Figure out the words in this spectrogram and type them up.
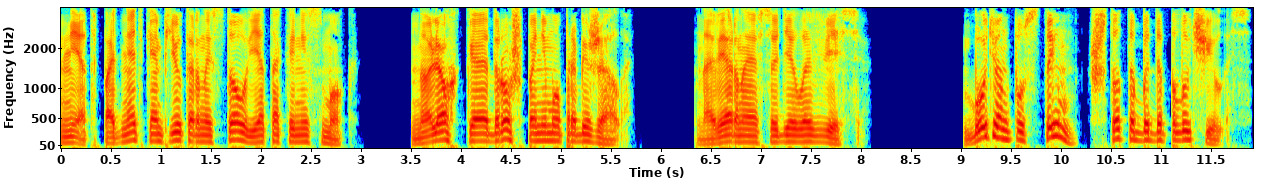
Нет, поднять компьютерный стол я так и не смог, но легкая дрожь по нему пробежала. Наверное, все дело в весе. Будь он пустым, что-то бы да получилось.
